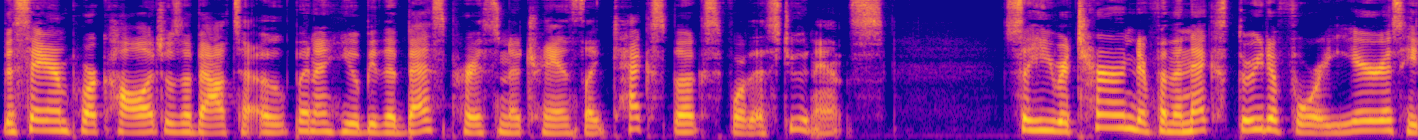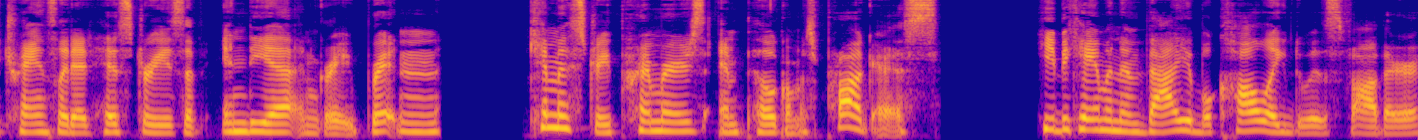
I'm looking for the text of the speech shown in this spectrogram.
The Serampore College was about to open, and he would be the best person to translate textbooks for the students. So he returned, and for the next three to four years, he translated histories of India and Great Britain, chemistry primers, and Pilgrim's Progress. He became an invaluable colleague to his father,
